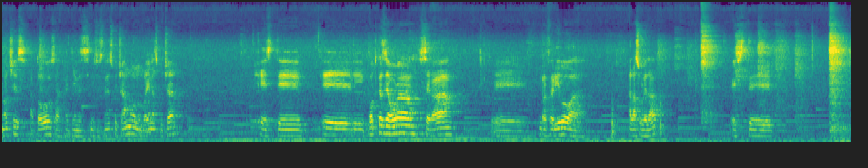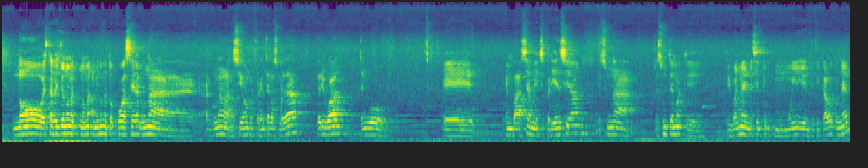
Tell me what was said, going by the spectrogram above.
buenas noches a todos, a, quienes nos estén escuchando o nos vayan a escuchar. Este, el podcast de ahora será eh, referido a, a, la soledad. Este, no, esta vez yo no, me, a mí no me tocó hacer alguna, alguna narración referente a la soledad, pero igual tengo eh, en base a mi experiencia, es, una, es un tema que, igual me, siento muy identificado con él,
